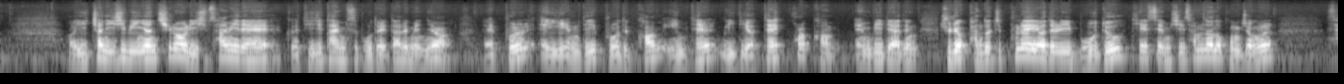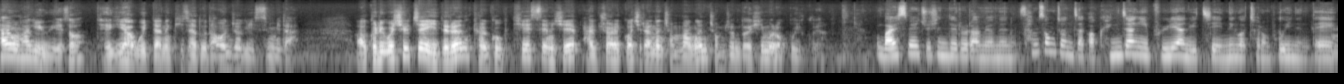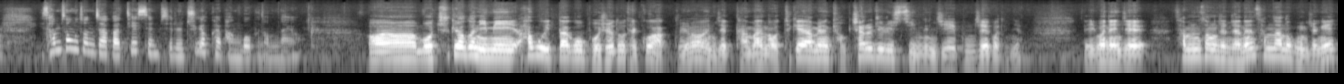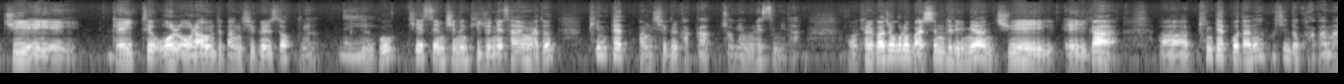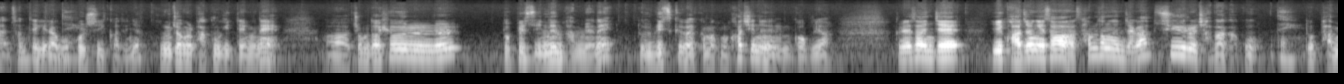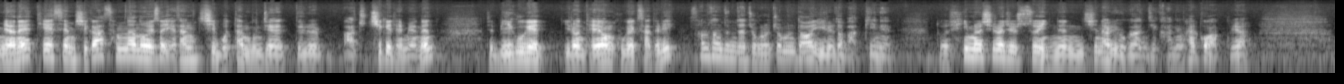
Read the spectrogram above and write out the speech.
어, 2022년 7월 23일에 그 디지타임스 보도에 따르면요. 애플, AMD, 브로드컴, 인텔, 미디어텍, 퀄컴, 엔비디아 등 주력 반도체 플레이어들이 모두 TSMC 3나노 공정을 사용하기 위해서 대기하고 있다는 기사도 나온 적이 있습니다. 아, 그리고 실제 이들은 결국 TSMC에 발주할 것이라는 전망은 점점 더 힘을 얻고 있고요. 말씀해 주신 대로라면은 삼성전자가 굉장히 불리한 위치에 있는 것처럼 보이는데 이 삼성전자가 TSMC를 추격할 방법은 없나요? 어, 뭐 추격은 이미 하고 있다고 보셔도 될 것 같고요. 이제 다만 어떻게 하면 격차를 줄일 수 있는지의 문제거든요. 네, 이번에 이제 삼성전자는 3나노 공정의 GAA 게이트 올 어라운드 방식을 썼고요. 네. 그리고 TSMC는 기존에 사용하던 핀팻 방식을 각각 적용을 했습니다. 어, 결과적으로 말씀드리면 GAA가 어, 핀팻보다는 훨씬 더 과감한 선택이라고 네. 볼수 있거든요. 공정을 바꾸기 때문에 어, 좀 더 효율을 높일 수 있는 반면에 또 리스크가 그만큼 커지는 거고요. 그래서 이제 이 과정에서 삼성전자가 수율을 잡아가고 네. 또 반면에 TSMC가 3나노에서 예상치 못한 문제들을 마주치게 되면은 미국의 이런 대형 고객사들이 삼성전자 쪽으로 좀 더 일을 더 맡기는 또 힘을 실어줄 수 있는 시나리오가 이제 가능할 것 같고요.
